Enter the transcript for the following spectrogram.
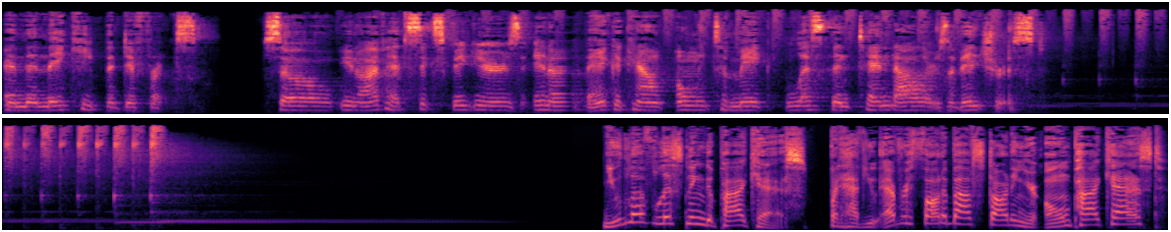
And then they keep the difference. So, you know, I've had six figures in a bank account only to make less than $10 of interest. You love listening to podcasts, but have you ever thought about starting your own podcast?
